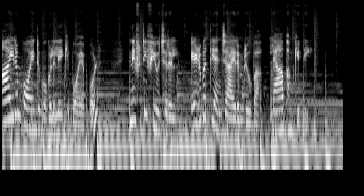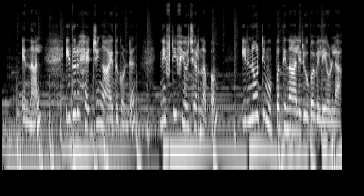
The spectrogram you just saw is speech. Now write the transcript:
ആയിരം പോയിന്റ് മുകളിലേക്ക് പോയപ്പോൾ നിഫ്റ്റി ഫ്യൂച്ചറിൽ എഴുപത്തി അഞ്ചായിരം രൂപ ലാഭം കിട്ടി. എന്നാൽ ഇതൊരു ഹെഡ്ജിംഗ് ആയതുകൊണ്ട് നിഫ്റ്റി ഫ്യൂച്ചറിനൊപ്പം ഇരുന്നൂറ്റി മുപ്പത്തിനാല് രൂപ വിലയുള്ള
